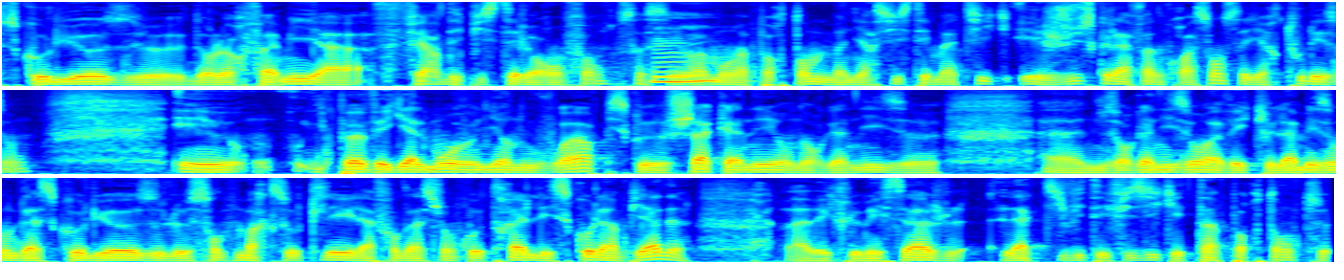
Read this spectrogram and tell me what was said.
scoliose euh, dans leur famille, à faire dépister leur enfant. Ça, c'est mhm. vraiment important de manière systématique et jusqu'à la fin de croissance, c'est-à-dire tous les ans. Et euh, ils peuvent également venir nous voir, puisque chaque année, on organise, nous organisons avec la Maison de la Scoliose, le Centre Marc Sautelet et la Fondation Cotrel les Scolympiades, avec le message l'activité physique est importante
